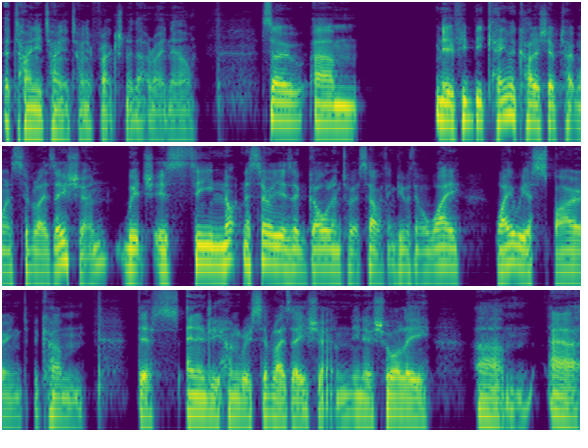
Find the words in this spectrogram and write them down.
a tiny, tiny, tiny fraction of that right now. So, um, you know, if you became a Kardashev type 1 civilization, which is seen not necessarily as a goal into itself, I think people think, well, why, why are we aspiring to become this energy hungry civilization? You know, surely um, our,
